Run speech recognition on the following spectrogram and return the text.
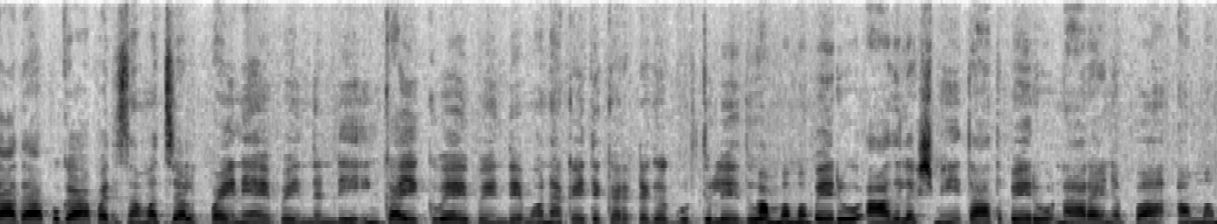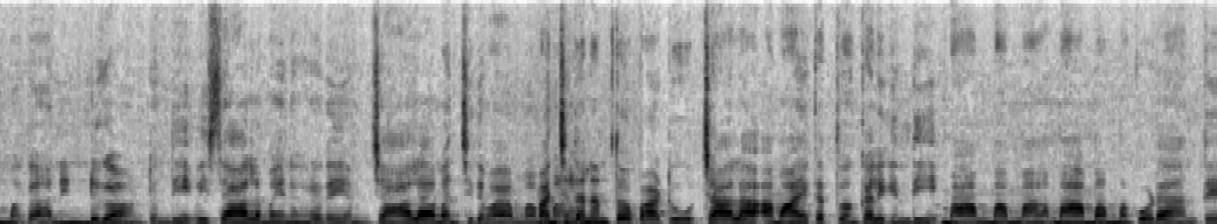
దాదాపుగా పది సంవత్సరాలకు పైనే అయిపోయిందండి. ఇంకా ఎక్కువే అయిపోయిందేమో నాకైతే కరెక్ట్గా గుర్తులేదు. అమ్మమ్మ పేరు ఆదిలక్ష్మి తాత పేరు నారాయణప్ప. అమ్మమ్మగా నిండుగా ఉంటుంది. విశాలమైన హృదయం. చాలా మంచిది మా అమ్మమ్మ. మంచితనంతో పాటు చాలా అమాయకత్వం కలిగింది మా అమ్మమ్మ. మా అమ్మమ్మ కూడా అంతే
